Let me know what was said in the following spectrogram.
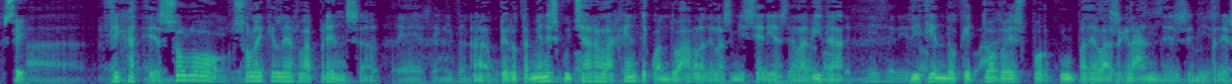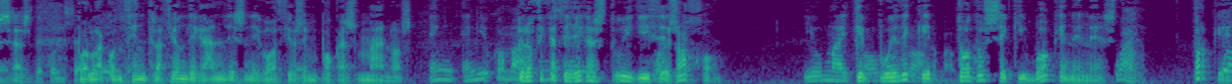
Sí. Fíjate, solo, solo hay que leer la prensa, ah, pero también escuchar a la gente cuando habla de las miserias de la vida, diciendo que todo es por culpa de las grandes empresas, por la concentración de grandes negocios en pocas manos. Pero fíjate, llegas tú y dices, ojo, que puede que todos se equivoquen en esto. ¿Por qué?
